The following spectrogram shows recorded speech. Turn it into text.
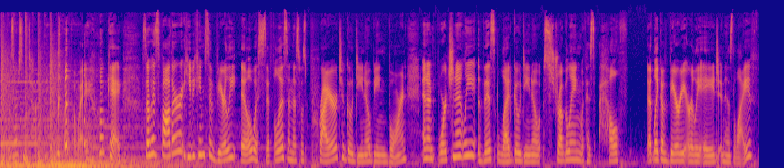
Those are some tough names, by the way. Okay. So his father, he became severely ill with syphilis, and this was prior to Godino being born. And unfortunately, this led Godino struggling with his health at like a very early age in his life.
